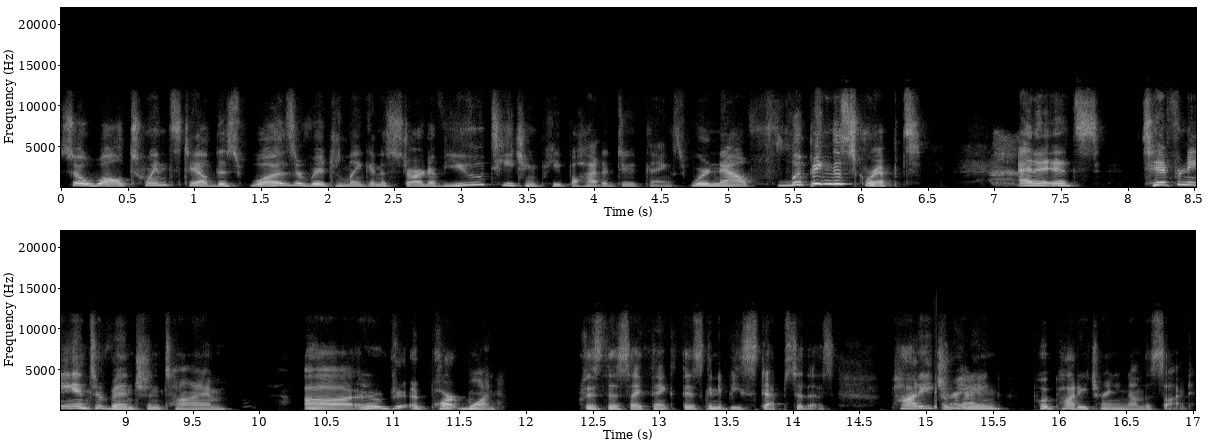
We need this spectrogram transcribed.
So while Twins Tale, this was originally going to start of you teaching people how to do things. We're now flipping the script and it's Tiffany intervention time, uh, part one. Because this, I think there's going to be steps to this. Potty Okay. training, put potty training on the side.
